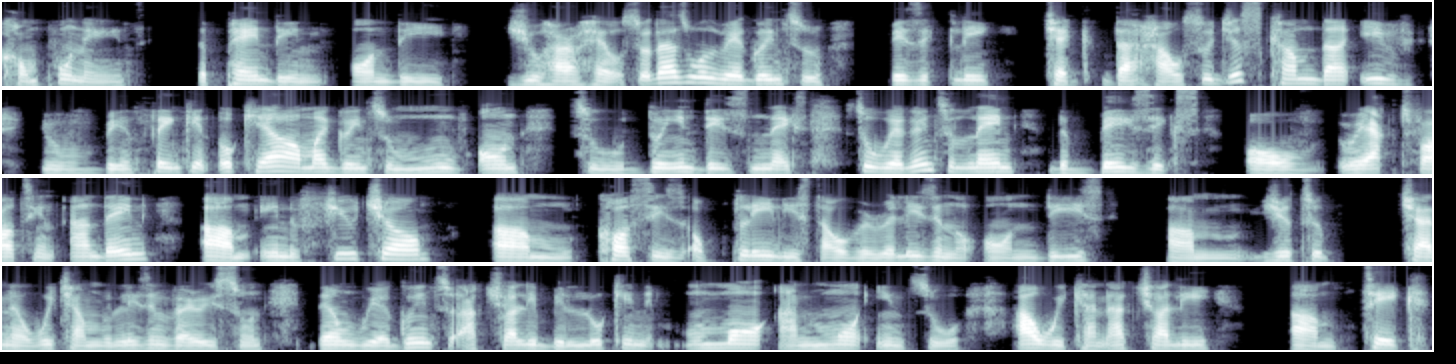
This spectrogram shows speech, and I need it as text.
components depending on the url so that's what we're going to basically check that out so just calm down if you've been thinking okay how am i going to move on to doing this next? So we're going to learn the basics of react routing and then um in the future um courses or playlists i'll be releasing on this um youtube channel which i'm releasing very soon then we are going to actually be looking more and more into how we can actually um, take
